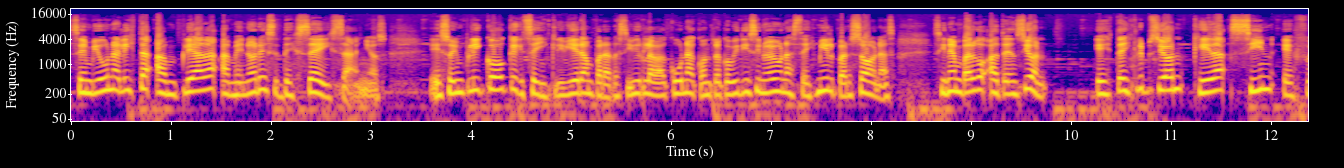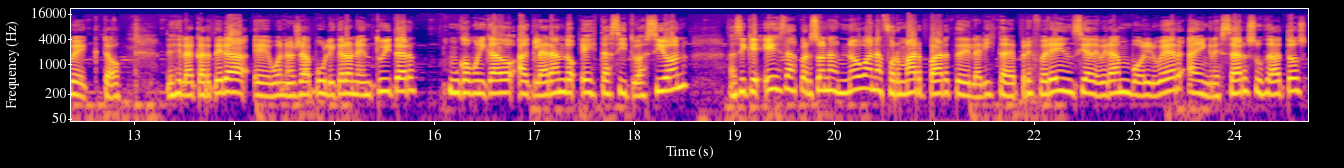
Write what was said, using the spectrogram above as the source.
se envió una lista ampliada a menores de 6 años. Eso implicó que se inscribieran para recibir la vacuna contra COVID-19 unas 6.000 personas. Sin embargo, atención, esta inscripción queda sin efecto. Desde la cartera, eh, bueno, ya publicaron en Twitter un comunicado aclarando esta situación. Así que esas personas no van a formar parte de la lista de preferencia, deberán volver a ingresar sus datos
